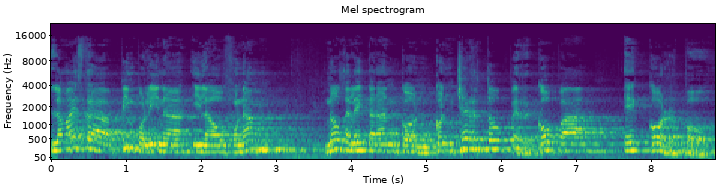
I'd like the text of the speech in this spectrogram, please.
la maestra Pimpolina y la Ofunam nos deleitarán con Concerto per Copa e Corpo.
